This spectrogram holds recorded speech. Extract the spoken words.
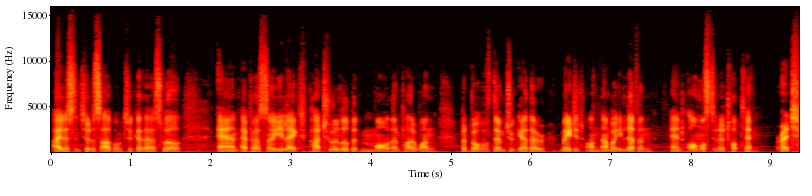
I listened to this album together as well. And I personally liked Part 2 a little bit more than Part 1, but both of them together made it on number 11 and almost in the top 10. Right,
